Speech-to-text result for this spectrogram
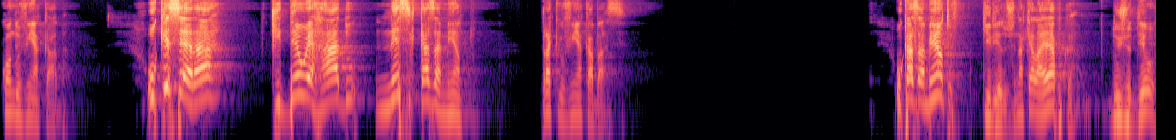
quando o vinho acaba? O que será que deu errado nesse casamento para que o vinho acabasse? O casamento, queridos, naquela época dos judeus,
